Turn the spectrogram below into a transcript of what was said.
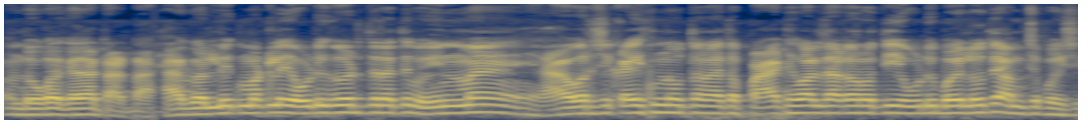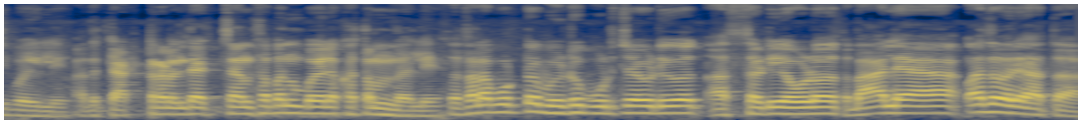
आणि दोघा केला टाटा. ह्या गल्लीत म्हटलं एवढी गर्दी राहते बहीण माय. ह्या वर्षी काहीच नव्हतं नाही तर पाय ठेवायला जागा नव्हती एवढी बैल होते आमचे पैसे पहिले. आता ट्रॅक्टर आले त्याच्यानं पण बैल खतम झाले. तर त्याला पुढं भेटू पुढच्या व्हिडिओत. आजसाठी एवढं. बाल्या पाजवरे आता.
